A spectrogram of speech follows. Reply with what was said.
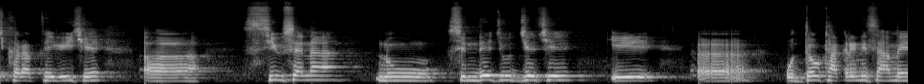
જ ખરાબ થઈ ગઈ છે. શિવસેનાનું શિંદે જૂથ જે છે એ ઉદ્ધવ ઠાકરેની સામે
